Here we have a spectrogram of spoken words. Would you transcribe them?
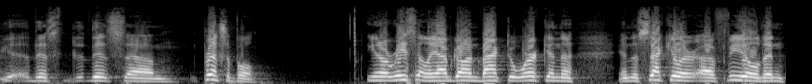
this this um, principle. You know, recently I've gone back to work in the in the secular uh, field, and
